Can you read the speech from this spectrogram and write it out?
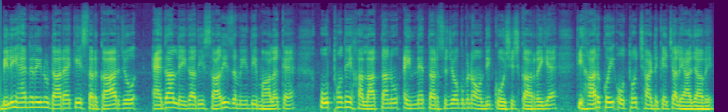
ਬਿਲੀ ਹੈਨਰੀ ਨੂੰ ਡਰ ਹੈ ਕਿ ਸਰਕਾਰ ਜੋ ਐਗਾ ਲੇਗਾ ਦੀ ਸਾਰੀ ਜ਼ਮੀਨ ਦੀ ਮਾਲਕ ਹੈ, ਉੱਥੋਂ ਦੇ ਹਾਲਾਤਾਂ ਨੂੰ ਇੰਨੇ ਤਰਸਯੋਗ ਬਣਾਉਣ ਦੀ ਕੋਸ਼ਿਸ਼ ਕਰ ਰਹੀ ਹੈ ਕਿ ਹਰ ਕੋਈ ਉੱਥੋਂ ਛੱਡ ਕੇ ਚਲਿਆ ਜਾਵੇ।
